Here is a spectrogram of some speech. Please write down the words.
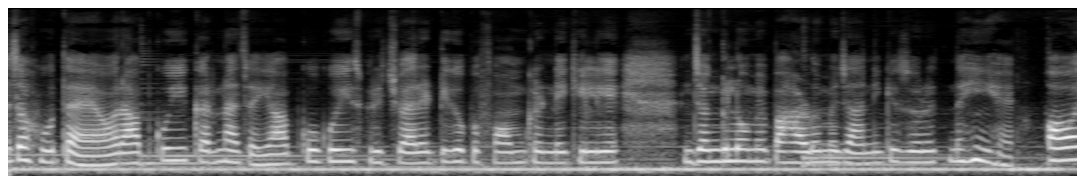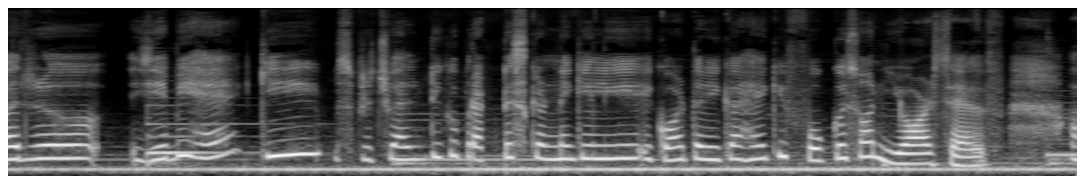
ऐसा होता है और आपको ये करना चाहिए। आपको कोई स्पिरिचुअलिटी को परफॉर्म करने के लिए जंगलों में, पहाड़ों में जाने की ज़रूरत नहीं है। और ये भी है कि स्पिरिचुअलिटी को प्रैक्टिस करने के लिए एक और तरीका है कि फोकस ऑन योर सेल्फ अब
